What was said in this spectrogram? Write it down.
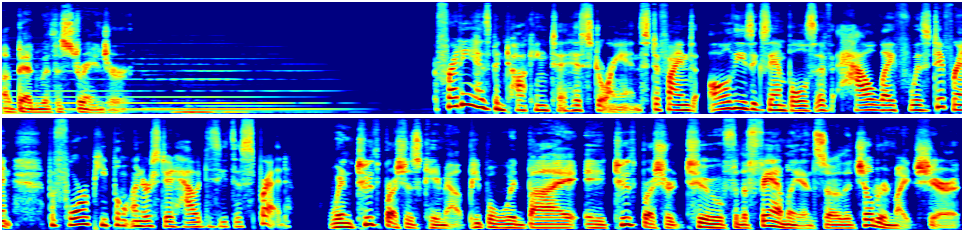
a bed with a stranger. Freddie has been talking to historians to find all these examples of how life was different before people understood how diseases spread. When toothbrushes came out, people would buy a toothbrush or two for the family, and so the children might share it.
